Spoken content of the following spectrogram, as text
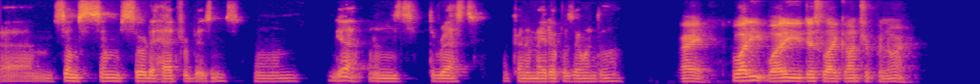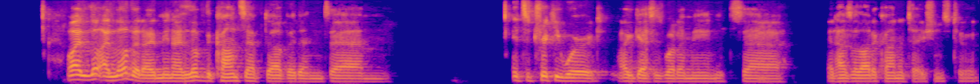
um, some some sort of head for business. Um, yeah, and the rest I kind of made up as I went along. Right. Why do you Why do you dislike entrepreneur? Well, I, lo- I love it. I mean, I love the concept of it, and um, it's a tricky word. I guess is what I mean. It's uh, it has a lot of connotations to it,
